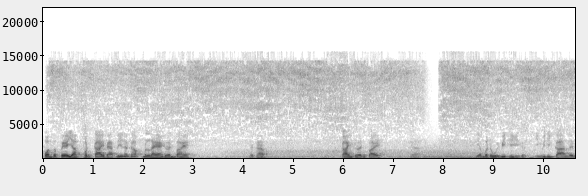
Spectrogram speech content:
พ่นสเปรย์อย่าพ่นใกล้แบบนี้นะครับ มันแรงเกินไปนะครับ ใกล้เกินไปเดี๋ยวมาดูอีกวิธีอีกวิธีการหนึ่ง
